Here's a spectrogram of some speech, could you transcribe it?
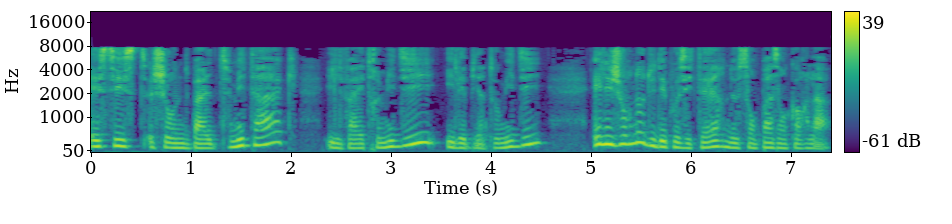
Es ist schon bald Mittag, il va être midi, il est bientôt midi, et les journaux du dépositaire ne sont pas encore là,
